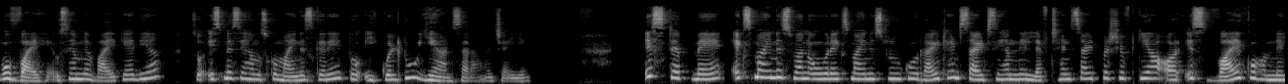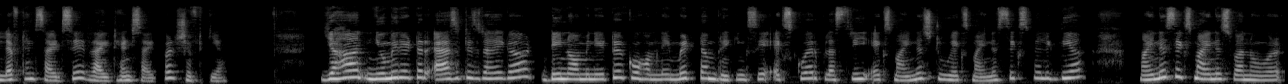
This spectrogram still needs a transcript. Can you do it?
वो y है। उसे हमने y कह दिया। सो so, इसमें से हम उसको माइनस करें तो इक्वल टू ये आंसर आना चाहिए। इस स्टेप में x minus one over x minus two को राइट हैंड साइड से हमने लेफ़्ट हैंड साइड पर शिफ्ट किया और इस y को हमने लेफ़्ट हैंड साइड से राइट हैंड साइड पर शिफ्ट किया। यहाँ न्यूमिनेटर एज इट इज़ रहेगा। डिनोमिनेटर को हमने मिड टर्म ब्रेकिंग से x square plus three x minus two x minus six में लिख दिया। Minus x minus one over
